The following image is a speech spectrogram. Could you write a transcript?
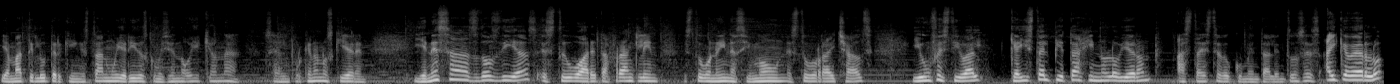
y a Martin Luther King, estaban muy heridos como diciendo, oye, ¿qué onda? O sea, ¿por qué no nos quieren? Y en esos dos días estuvo Aretha Franklin, estuvo Nina Simone, estuvo Ray Charles, y un festival que ahí está el pietaje y no lo vieron hasta este documental, entonces hay que verlo.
